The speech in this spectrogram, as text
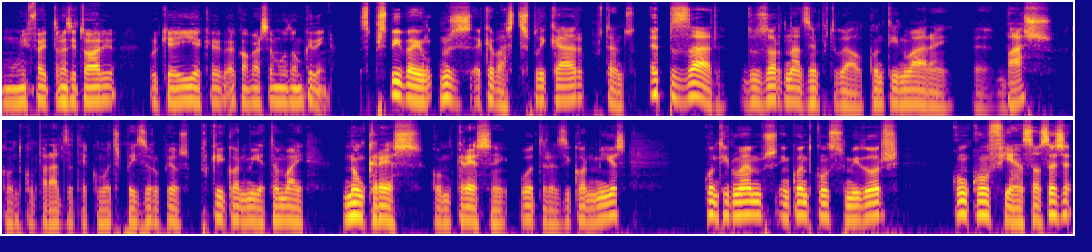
um efeito transitório, porque aí é que a, a conversa muda um bocadinho. Se percebi bem o que nos acabaste de explicar, portanto, apesar dos ordenados em Portugal continuarem uh, baixos, quando comparados até com outros países europeus, porque a economia também não cresce como crescem outras economias, continuamos, enquanto consumidores, com confiança, ou seja,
